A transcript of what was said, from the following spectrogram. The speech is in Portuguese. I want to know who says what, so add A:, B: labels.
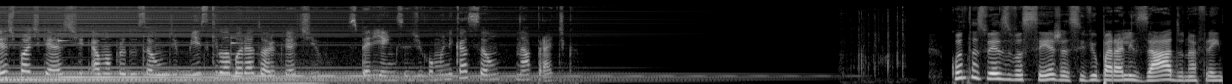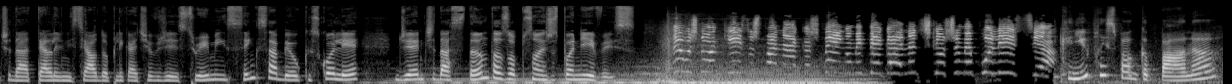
A: Este podcast é uma produção de Bisque Laboratório Criativo. Experiências de comunicação na prática.
B: Quantas vezes você já se viu paralisado na frente da tela inicial do aplicativo de streaming sem saber o que escolher diante das tantas opções disponíveis?
C: Eu estou aqui, seus panacas! Venham me pegar antes que eu chame a polícia!
D: Can you please spell Gabbana?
